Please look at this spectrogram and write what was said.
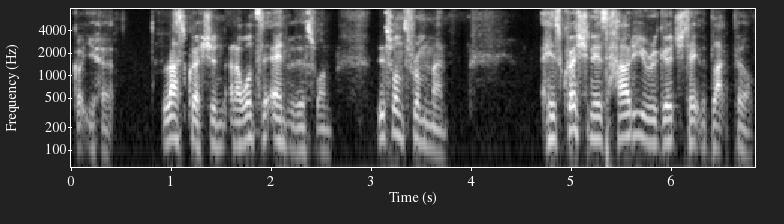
got you hurt. Last question, and I want to end with this one. This one's from man. His question is How do you regurgitate the black pill?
